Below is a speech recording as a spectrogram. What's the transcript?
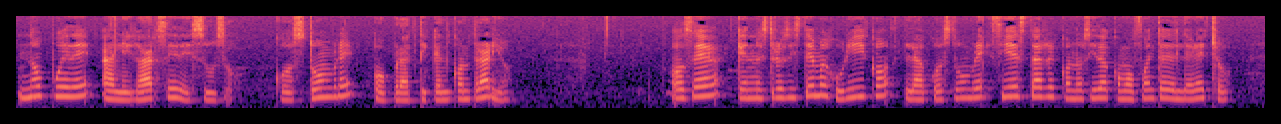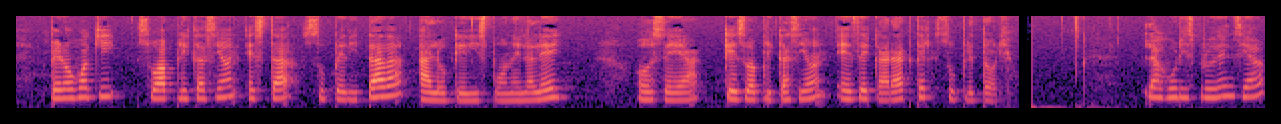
no puede alegarse desuso, costumbre o práctica en contrario. O sea que en nuestro sistema jurídico la costumbre sí está reconocida como fuente del derecho, pero ojo aquí, su aplicación está supeditada a lo que dispone la ley, o sea que su aplicación es de carácter supletorio. La jurisprudencia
